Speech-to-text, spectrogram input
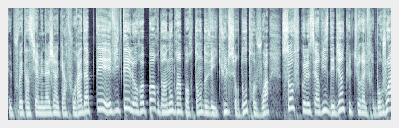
Elle pouvait ainsi aménager un carrefour adapté et éviter le report d'un nombre important de véhicules sur d'autres voies. Sauf que le service des biens culturels fribourgeois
